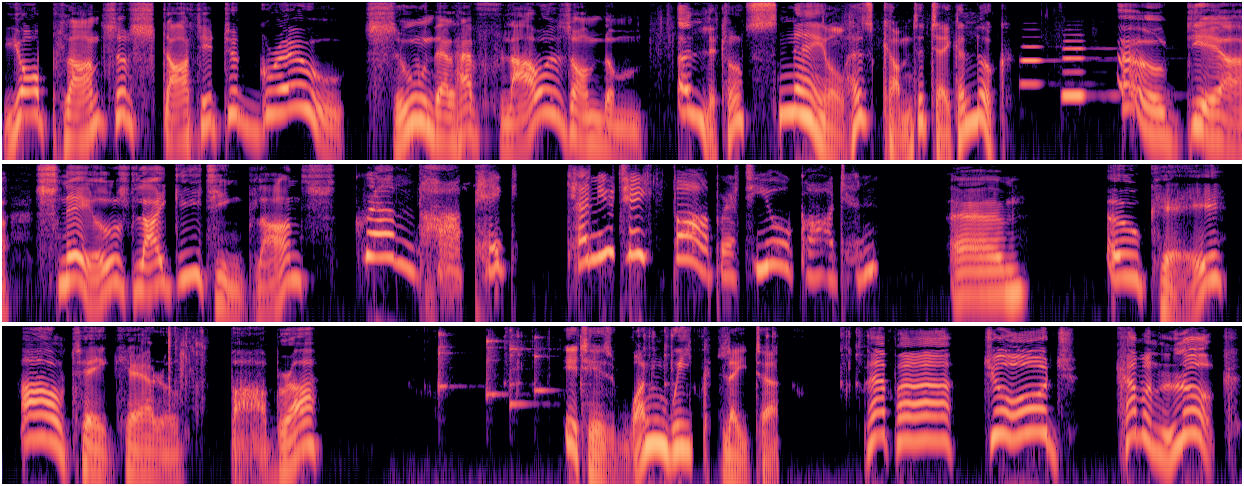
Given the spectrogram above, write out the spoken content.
your plants have started to grow. Soon they'll have flowers on them. A little snail has come to take a look. Oh dear, snails like eating plants. Grandpa Pig, can you take Barbara to your garden? Um, okay. I'll take care of Barbara. It is one week later. Peppa, George, come and look.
